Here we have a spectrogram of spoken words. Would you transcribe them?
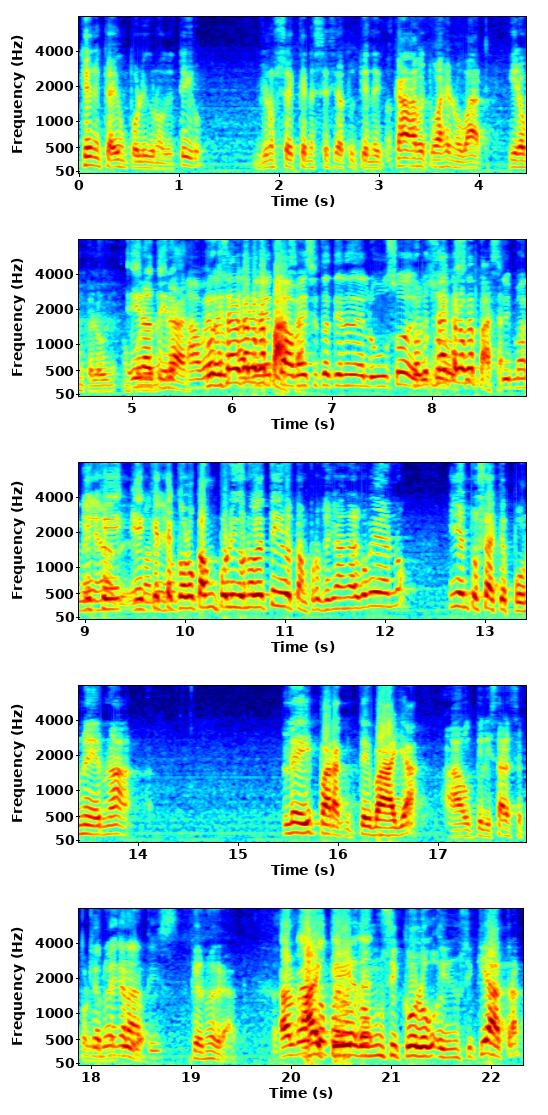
Tienen que hay un polígono de tiro. Yo no sé qué necesidad tú tienes cada vez que tú vas a renovar ir a un, pelo- un Ir a tirar. Porque ¿sabes qué es lo que Alberto, A pasa? ver si usted tiene del uso. del Porque uso, sabes qué es lo que pasa. si maneja- es que, es que te colocan un polígono de tiro tan pronto llegan al gobierno y entonces hay que poner una ley para que usted vaya a utilizar ese polígono no es de tiro, gratis. Que no es gratis. Alberto, hay que ir donde eh, un psicólogo y un psiquiatra.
